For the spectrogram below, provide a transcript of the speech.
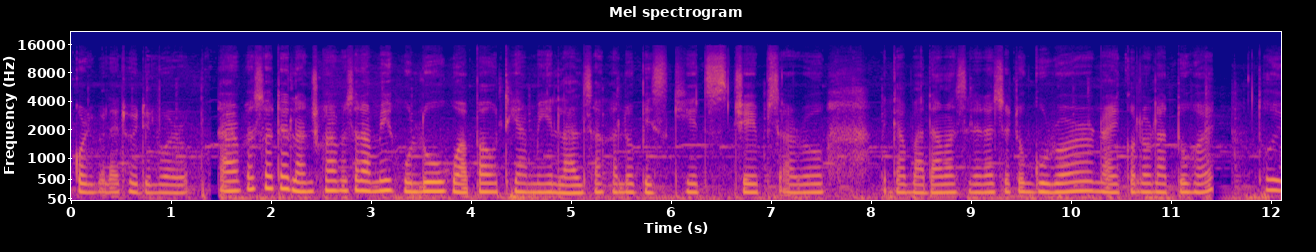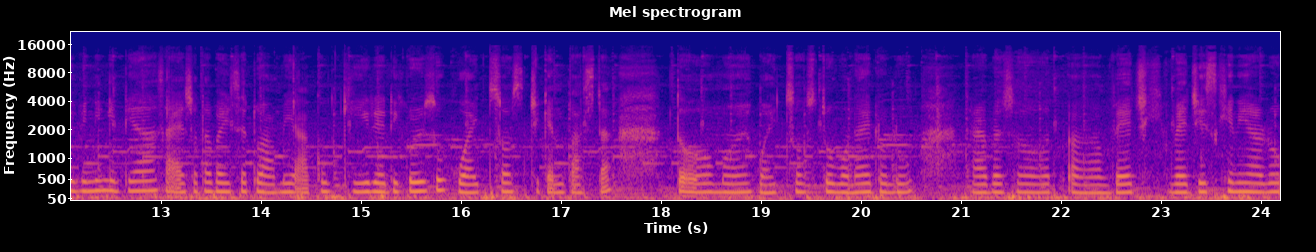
কৰি পেলাই থৈ দিলোঁ আৰু। তাৰপাছতে লাঞ্চ কৰাৰ পাছত আমি শুলোঁ শোৱাৰ পৰা উঠি আমি লাল চাহ খালোঁ বিস্কিটছ চিপছ আৰু এনেকুৱা বাদাম আছিলে। তাৰপিছতো গুড়ৰ নাৰিকলৰ লাডু হয়। তো ইভিনিং এতিয়া চাৰে ছটা বাজিছে তো আমি আকৌ কি ৰেডি কৰিছোঁ? হোৱাইট চচ চিকেন পাস্তা তো মই হোৱাইট চচটো বনাই ল'লোঁ। তাৰপাছত ভেজ ভেজিছখিনি আৰু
